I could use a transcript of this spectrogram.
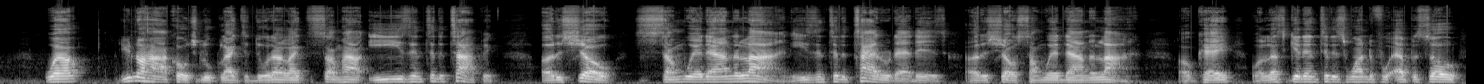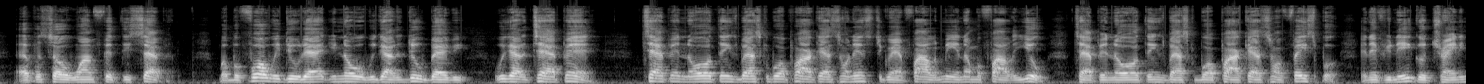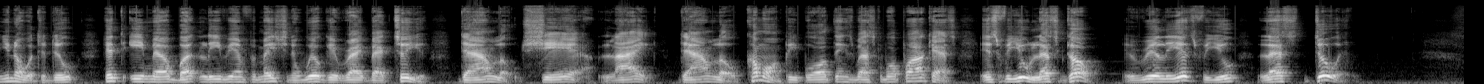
Well, you know how Coach Luke like to do it. I like to somehow ease into the topic of the show somewhere down the line. Ease into the title, that is, of the show somewhere down the line. Okay? Well, let's get into this wonderful episode, episode 157. But before we do that, you know what we got to do, baby? We got to tap in. Tap into All Things Basketball Podcast on Instagram. Follow me and I'm going to follow you. Tap into All Things Basketball Podcast on Facebook. And if you need good training, you know what to do. Hit the email button, leave your information, and we'll get right back to you. Download, share, like, download. Come on, people. All Things Basketball Podcast. It's for you. Let's go. It really is for you. Let's do it.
